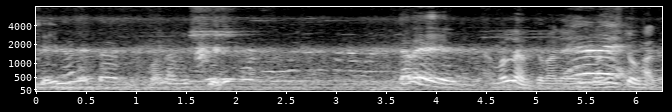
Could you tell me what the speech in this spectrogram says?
সেইভাবে তো বলা মুশকিল। তবে বললাম তো মানে যথেষ্ট ভালো।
